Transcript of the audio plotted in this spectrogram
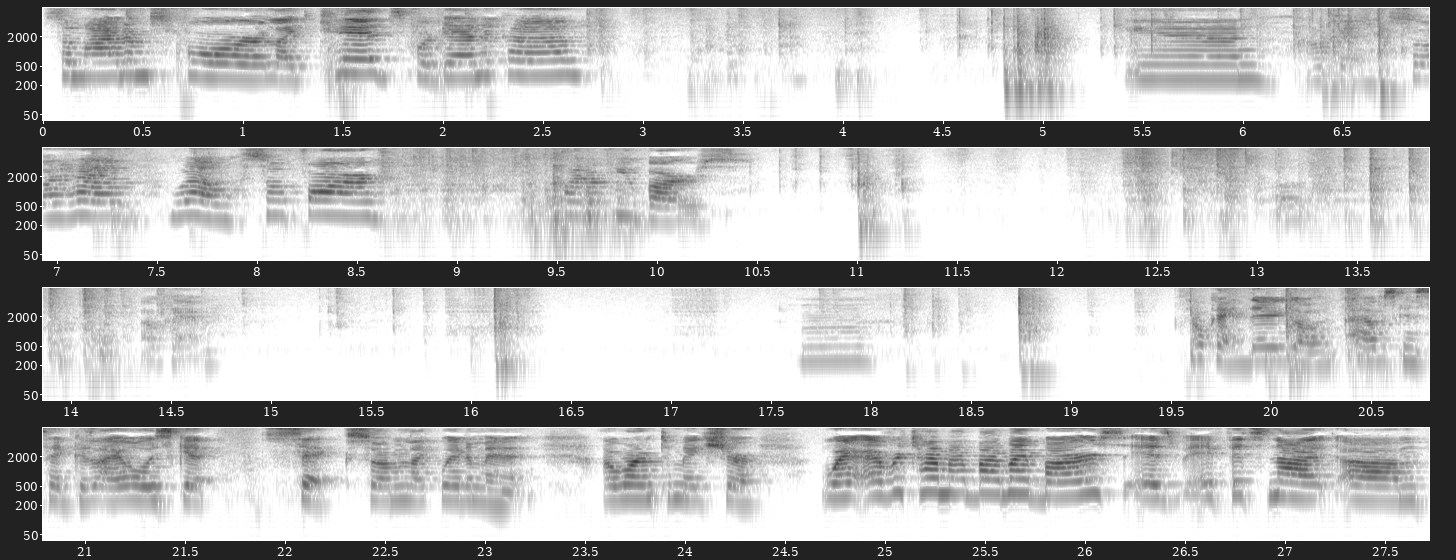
some items for like kids for Danica and okay so I have well so far quite a few bars okay mm. okay there you go I was gonna say because I always get sick. So I'm like, wait a minute. I wanted to make sure. Where every time I buy my bars is if it's not um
